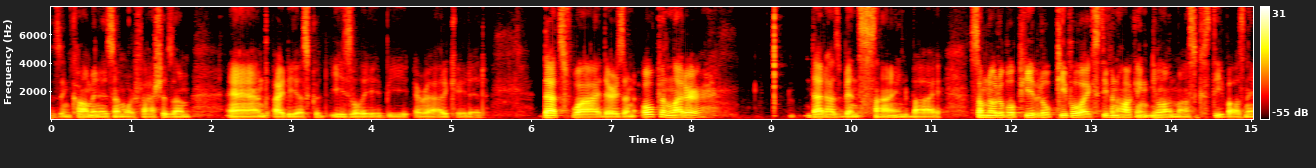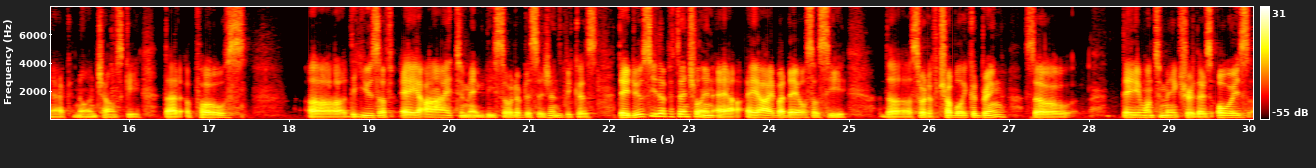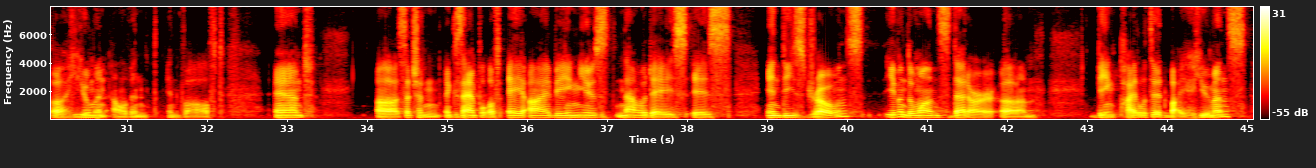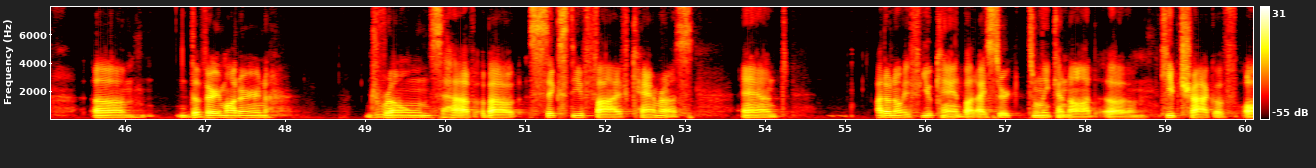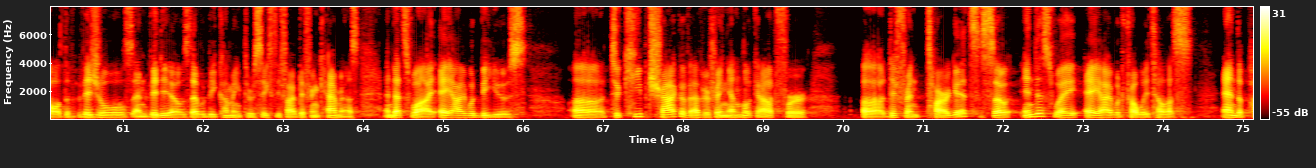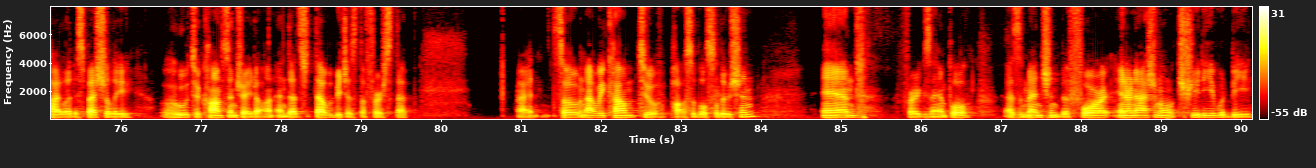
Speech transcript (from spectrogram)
as in communism or fascism, and ideas could easily be eradicated. That's why there's an open letter that has been signed by some notable people, people like Stephen Hawking, Elon Musk, Steve Wozniak, Noam Chomsky, that oppose uh, the use of AI to make these sort of decisions because they do see the potential in AI, but they also see the sort of trouble it could bring. So they want to make sure there's always a human element involved. And uh, such an example of AI being used nowadays is in these drones, even the ones that are um, being piloted by humans. Um, the very modern drones have about 65 cameras, and I don't know if you can, but I certainly cannot um, keep track of all the visuals and videos that would be coming through 65 different cameras. And that's why AI would be used uh, to keep track of everything and look out for uh, different targets. So in this way, AI would probably tell us, and the pilot especially, who to concentrate on, and that's, that would be just the first step. All right, so now we come to a possible solution. And for example, as mentioned before, international treaty would be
